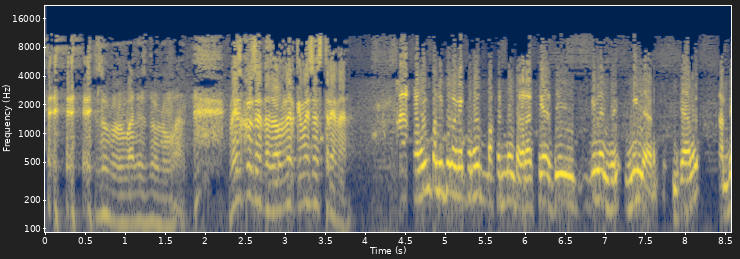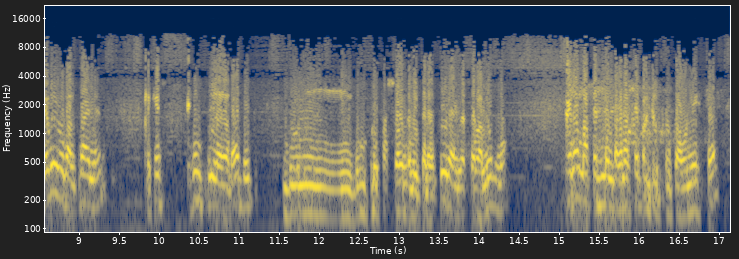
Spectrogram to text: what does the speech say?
és lo normal, és normal. Més cosetes, Albert, què més s'estrena? La segona pel·lícula que he posat m'ha fet molta gràcia, es diu Miller, Miller Gel. També he vingut al trailer. Aquest és un thriller eròtic d'un professor de literatura i la seva alumna, però m'ha fet molta gràcia perquè els protagonistes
